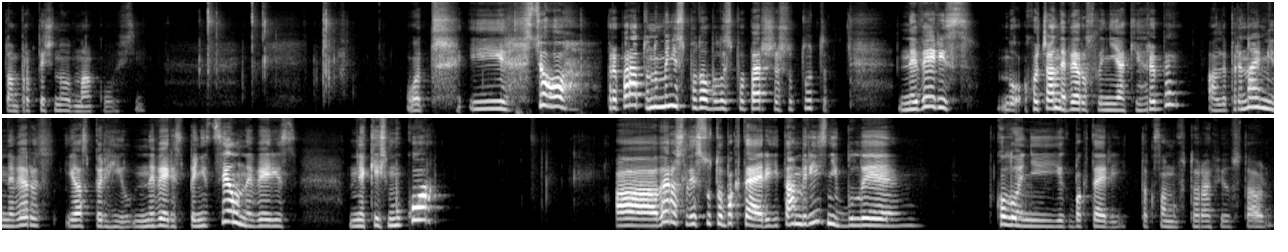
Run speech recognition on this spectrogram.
там практично однаково всі. От. І з цього препарату ну, мені сподобалось, по-перше, що тут не виріс, ну, хоча не виросли ніякі гриби, але принаймні не виріс і аспергіл. Не виріс пеніцил, не виріс якийсь мукор, а виросли суто бактерії. Там різні були колонії їх бактерій. Так само фотографію вставлю.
